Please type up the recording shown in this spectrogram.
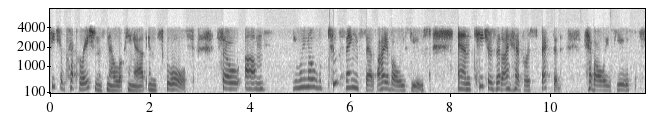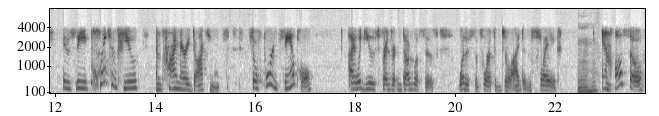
teacher preparation is now looking at in schools. So um, we know two things that I have always used, and teachers that I have respected have always used, is the point of view and primary documents. So, for example, I would use Frederick Douglass's what is the Fourth of July to the slave? Mm-hmm. And also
